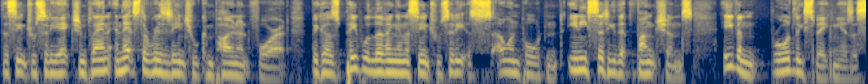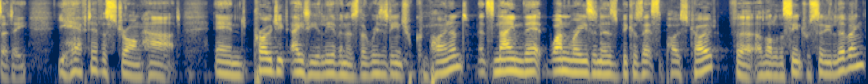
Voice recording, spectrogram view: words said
the Central City Action Plan. And that's the residential component for it because people living in a central city is so important. Any city that functions, even broadly speaking as a city, you have to have a strong heart. And Project 8011 is the residential component. It's named that. One reason is because that's the postcode for a lot of the central city living.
